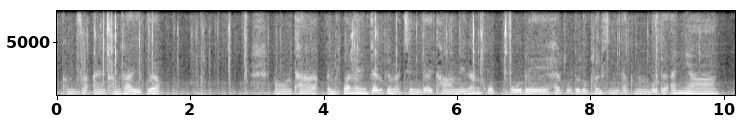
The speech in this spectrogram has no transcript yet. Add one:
감사 아니, 감사하겠고요. 어, 다 이번에는 짧게 마치는데 다음에는 꼭 오래 해보도록 하겠습니다. 그럼 모두 안녕.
